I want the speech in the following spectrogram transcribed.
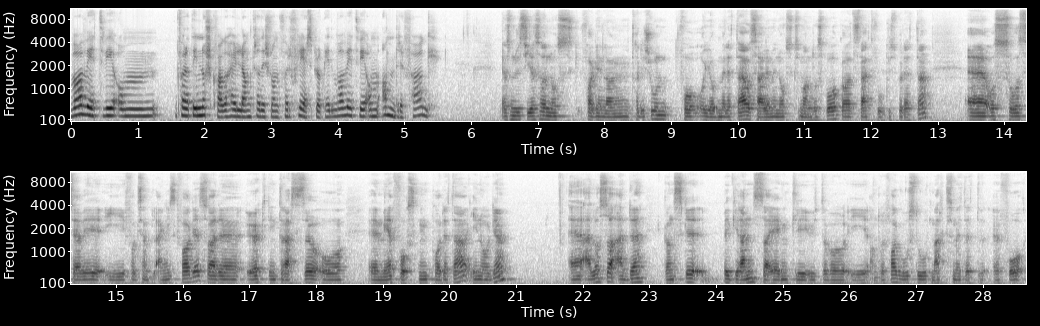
hva vet vi om for at i norskfaget har lang tradisjon for flerspråklighet. Hva vet vi om andre fag? Ja, Som du sier, så har norskfag en lang tradisjon for å jobbe med dette, og særlig med norsk som andrespråk, og har et sterkt fokus på dette. Eh, og så ser vi i f.eks. engelskfaget så er det økt interesse og eh, mer forskning på dette her i Norge. Eh, ellers så er det ganske begrensa egentlig utover i andre fag hvor stor oppmerksomhet dette eh, får.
